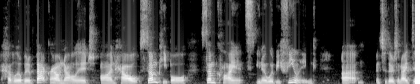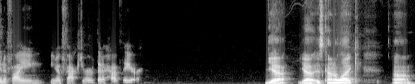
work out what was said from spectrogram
have a little bit of background knowledge on how some people, some clients, you know, would be feeling. Um, and so there's an identifying, you know, factor that I have there. Yeah, yeah, it's kind of like um,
